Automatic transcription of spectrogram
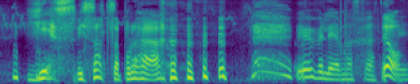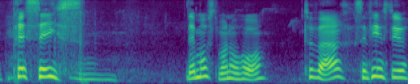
yes, vi satsar på det här. Överlevnadsstrategi. Ja, precis. Det måste man nog ha. Tyvärr. Sen finns det ju,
